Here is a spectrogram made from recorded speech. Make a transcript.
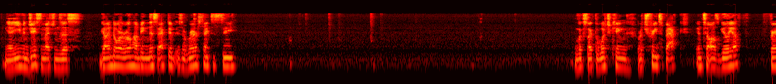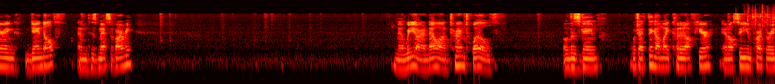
Yeah, even Jason mentions this. Gondor Rohan being this active is a rare sight to see. Looks like the Witch King retreats back into Osgiliath, fearing Gandalf and his massive army. Man, we are now on turn 12 of this game, which I think I might cut it off here, and I'll see you in part 3.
